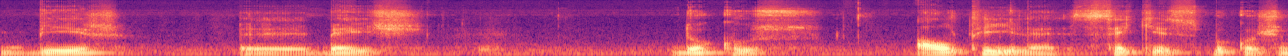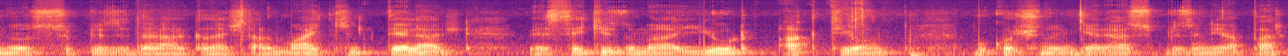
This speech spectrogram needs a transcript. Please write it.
1, 5, 9, 6 ile 8 bu koşunun sürprizidir arkadaşlar. King Delal ve 8 numara Yur Action bu koşunun genel sürprizini yapar.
